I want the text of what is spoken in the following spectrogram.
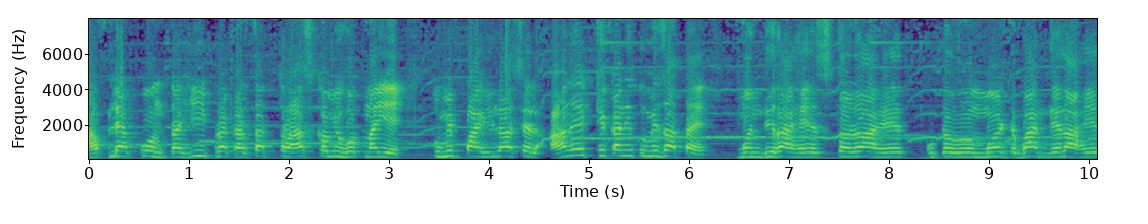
आपल्या कोणताही प्रकारचा त्रास कमी होत नाहीये. तुम्ही पाहिलं असेल अनेक ठिकाणी तुम्ही जाताय. मंदिर आहे स्थळ आहेत कुठं मठ बांधलेला आहे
